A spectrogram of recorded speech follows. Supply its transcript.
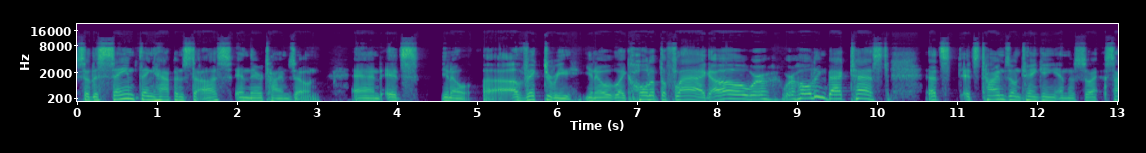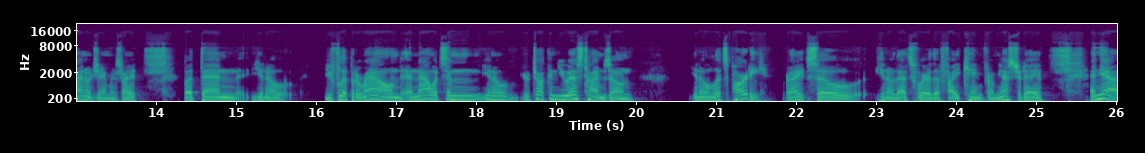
So the same thing happens to us in their time zone. And it's, you know, a victory, you know, like hold up the flag. Oh, we're, we're holding back test. That's, it's time zone tanking and the cyno jammers, right? But then, you know, you flip it around and now it's in, you know, you're talking US time zone. You know, let's party right? So, you know, that's where the fight came from yesterday. And yeah,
